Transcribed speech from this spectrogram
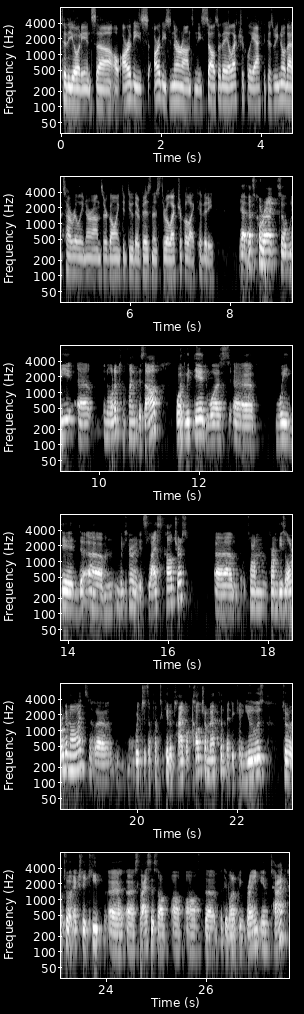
to the audience uh, are these are these neurons in these cells are they electrically active? Because we know that's how really neurons are going to do their business through electrical activity. Yeah, that's correct. So we, uh, in order to find this out, what we did was uh, we did um, we generated slice cultures um, from from these organoids, uh, which is a particular type of culture method that you can use to, to actually keep uh, uh, slices of, of, of, the developing brain intact.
